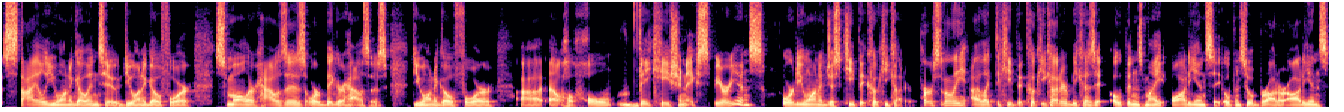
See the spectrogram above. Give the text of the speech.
style you want to go into. Do you want to go for smaller houses or bigger houses? Do you want to go for uh, a whole vacation experience? Or do you want to just keep it cookie cutter? Personally, I like to keep it cookie cutter because it opens my audience, it opens to a broader audience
